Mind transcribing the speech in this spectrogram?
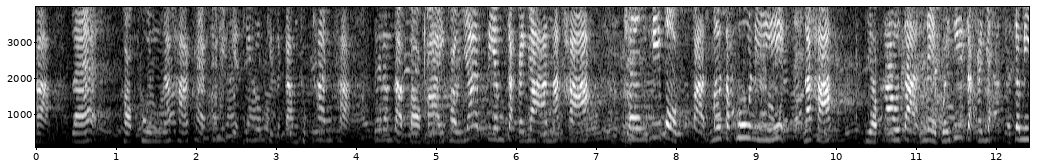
ค่ะ และขอบคุณนะคะ แขกผู้มีเกียรติที่ร่วมกิจกรรมทุกท่านค่ะ ในลำดับต่อไปขออนุญาตเตรียมจักรยานนะคะธงที่โบกปัดเมื่อสักครู่นี้นะคะ เดี๋ยวเราจะเหน็บไว้ที่จักรยานเดี๋ยวจะมี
